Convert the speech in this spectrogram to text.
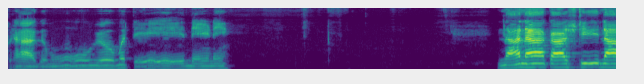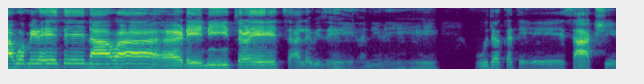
भ्रागमू व्योमते नेणे. नाना काष्ठी नाव मिळे ते नावाडे निचळे चालविजे अनिळे. उदकते साक्षी.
